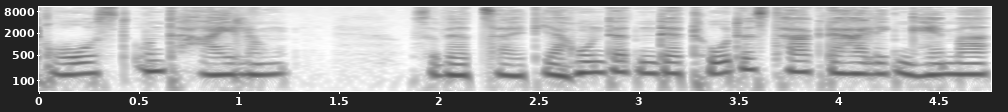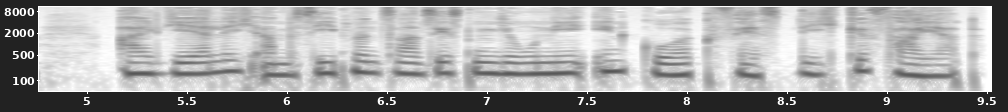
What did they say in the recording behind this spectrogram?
Trost und Heilung. So wird seit Jahrhunderten der Todestag der heiligen Hemmer alljährlich am 27. Juni in Gurk festlich gefeiert.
